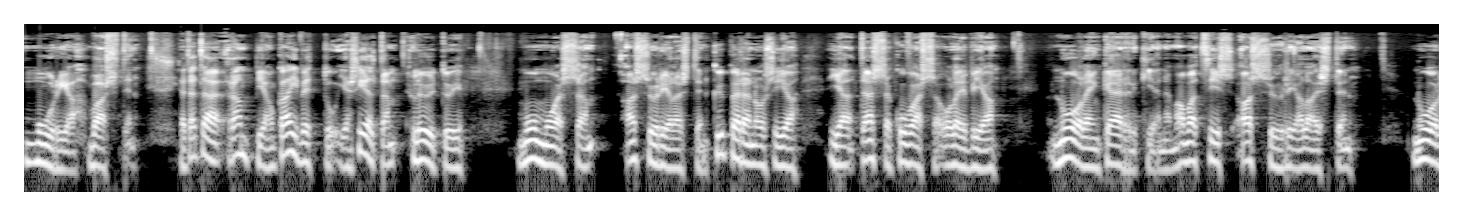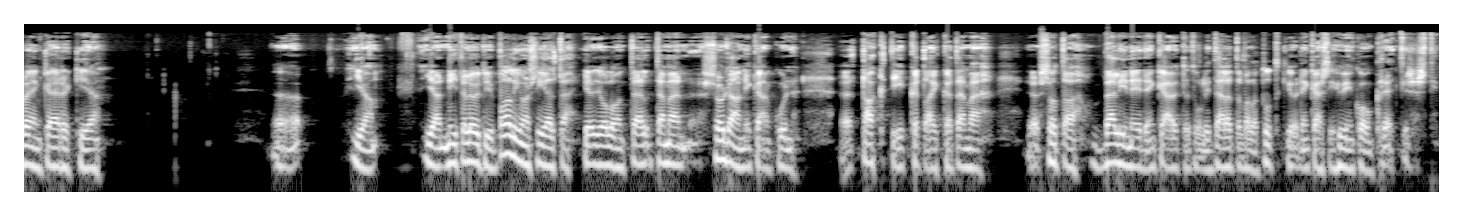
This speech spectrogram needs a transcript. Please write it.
muuria vasten. Ja tätä ramppia on kaivettu ja sieltä löytyi muun muassa assyrialaisten kypärän osia ja tässä kuvassa olevia nuolen kärkiä. Nämä ovat siis assyrialaisten nuolen kärkiä ja ja niitä löytyy paljon sieltä, jolloin tämän sodan ikään kuin taktiikka tai tämä sotavälineiden käyttö tuli tällä tavalla tutkijoiden käsi hyvin konkreettisesti.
